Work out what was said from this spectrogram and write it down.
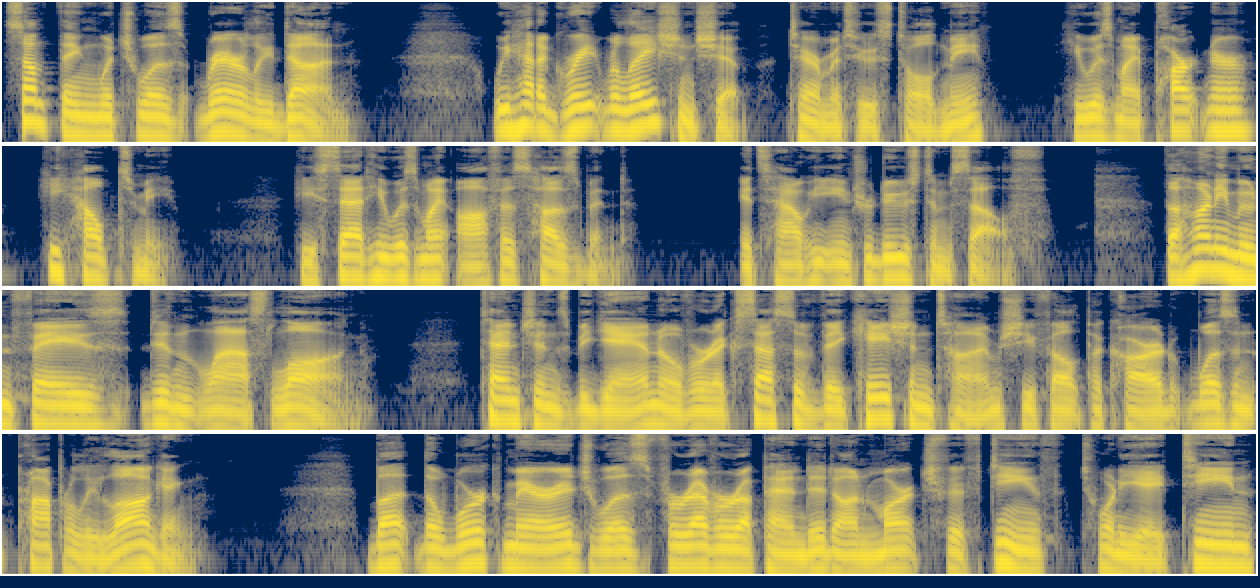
something which was rarely done. We had a great relationship, Terre told me. He was my partner, he helped me. He said he was my office husband. It's how he introduced himself. The honeymoon phase didn't last long. Tensions began over excessive vacation time she felt Picard wasn't properly logging. But the work marriage was forever upended on March 15, 2018,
